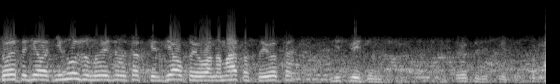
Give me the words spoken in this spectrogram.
то это делать не нужно, но если он все-таки сделал, то его намаз остается действительным. Остается действительным.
